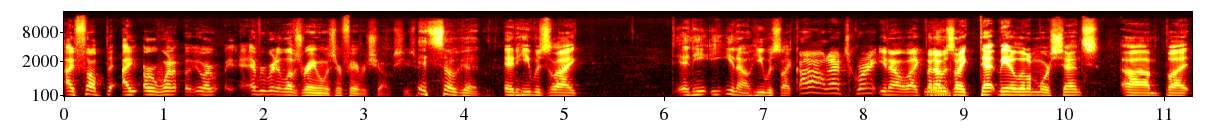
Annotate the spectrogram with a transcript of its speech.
I felt I or one or everybody loves Raymond was her favorite show. Excuse me. It's so good. and he was like, and he, he- you know he was like, oh that's great, you know like. But I was like that made a little more sense. Um, but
